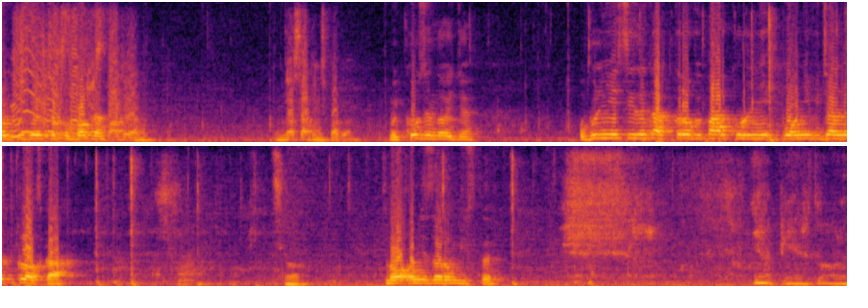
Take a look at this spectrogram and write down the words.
i później jeszcze po bokach. spadłem. Na ostatnim spadłem. Mój kuzyn dojdzie. Ogólnie jest jeden hardkorowy parkour nie, po niewidzialnych klockach. Co? No, on jest zarąbisty. Ja pierdolę.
